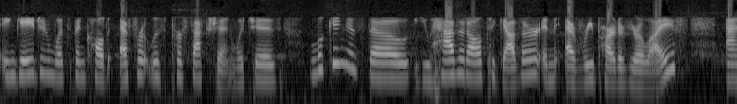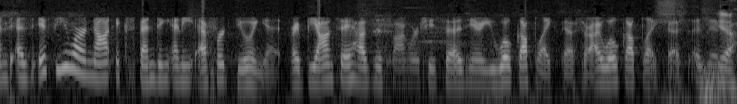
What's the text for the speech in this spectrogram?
engage in what's been called effortless perfection, which is looking as though you have it all together in every part of your life and as if you are not expending any effort doing it. Right? Beyonce has this song where she says, you know, you woke up like this or I woke up like this. As if yeah.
